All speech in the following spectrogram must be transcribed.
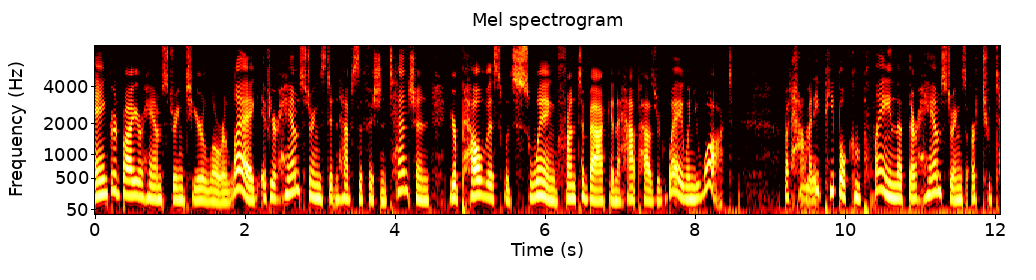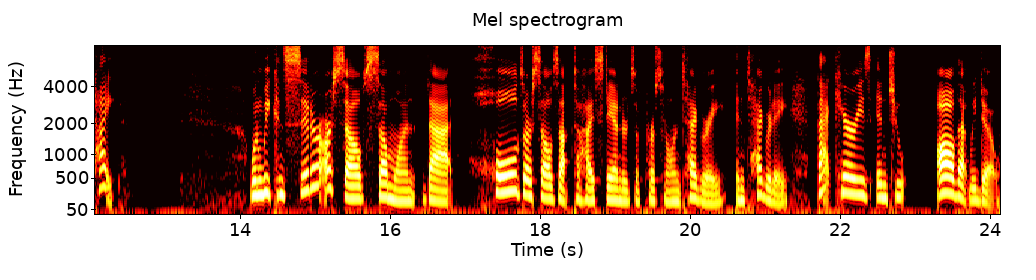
Anchored by your hamstring to your lower leg, if your hamstrings didn't have sufficient tension, your pelvis would swing front to back in a haphazard way when you walked. But how many people complain that their hamstrings are too tight? When we consider ourselves someone that holds ourselves up to high standards of personal integrity, integrity, that carries into all that we do.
